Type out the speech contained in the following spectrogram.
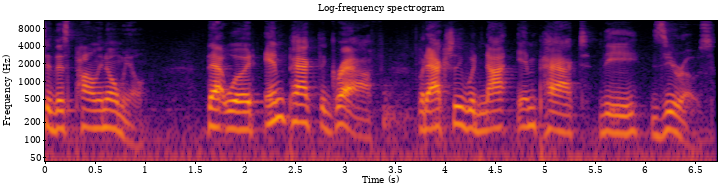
to this polynomial that would impact the graph, but actually would not impact the zeros.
